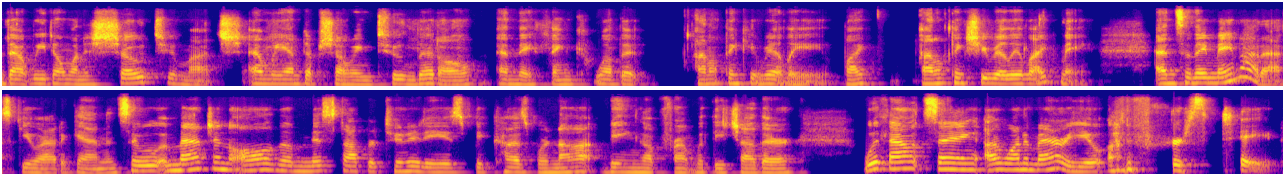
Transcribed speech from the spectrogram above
that we don't want to show too much and we end up showing too little and they think well that I don't think he really like I don't think she really liked me. And so they may not ask you out again. And so imagine all the missed opportunities because we're not being upfront with each other without saying, I want to marry you on the first date.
